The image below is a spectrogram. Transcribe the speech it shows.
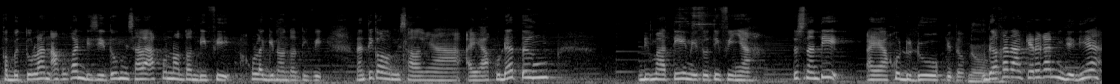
kebetulan aku kan di situ misalnya aku nonton TV, aku lagi nonton TV. Nanti kalau misalnya ayah aku dateng dimatiin itu TV-nya. Terus nanti ayah aku duduk gitu. Oh. Udah kan akhirnya kan jadinya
